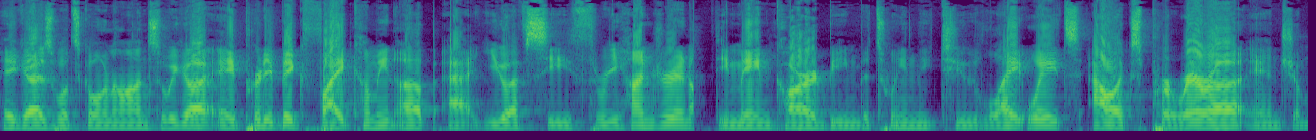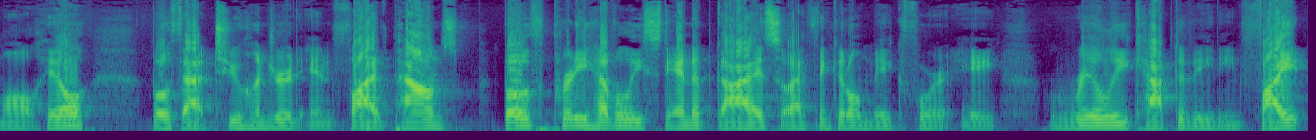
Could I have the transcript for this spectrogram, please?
Hey guys, what's going on? So we got a pretty big fight coming up at UFC 300. The main card being between the two lightweights, Alex Pereira and Jamahal Hill, both at 205 pounds. Both pretty heavily stand-up guys, so I think it'll make for a really captivating fight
